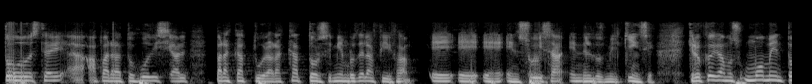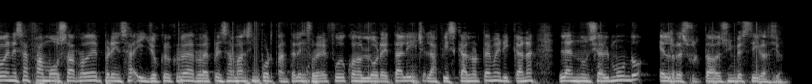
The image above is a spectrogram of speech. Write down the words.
todo este aparato judicial para capturar a 14 miembros de la FIFA eh, en Suiza en el 2015. Creo que digamos un momento en esa famosa rueda de prensa, y yo creo que la rueda de prensa más importante de la historia del fútbol, cuando Loretta Lynch, la fiscal norteamericana, le anuncia al mundo el resultado de su investigación.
